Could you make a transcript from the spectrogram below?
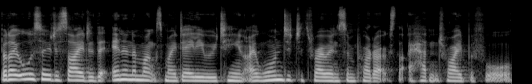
But I also decided that in and amongst my daily routine, I wanted to throw in some products that I hadn't tried before,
